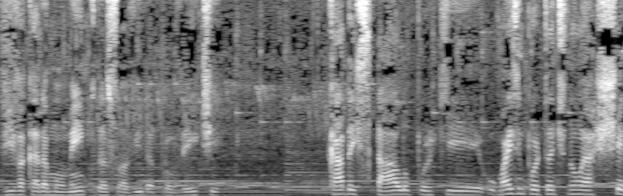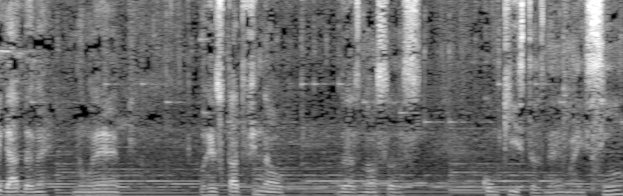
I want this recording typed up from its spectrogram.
viva cada momento da sua vida, aproveite cada estalo, porque o mais importante não é a chegada, né? Não é o resultado final das nossas conquistas, né? Mas sim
